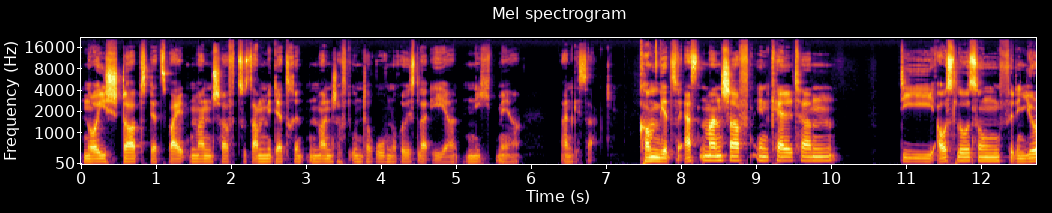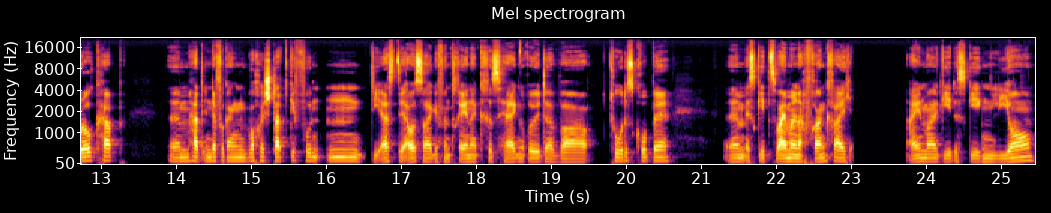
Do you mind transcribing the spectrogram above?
Neustart der zweiten Mannschaft zusammen mit der dritten Mannschaft unter Ruven Rösler eher nicht mehr angesagt. Kommen wir zur ersten Mannschaft in Keltern. Die Auslosung für den Eurocup ähm, hat in der vergangenen Woche stattgefunden. Die erste Aussage von Trainer Chris Hergenröder war Todesgruppe. Ähm, es geht zweimal nach Frankreich. Einmal geht es gegen Lyon,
